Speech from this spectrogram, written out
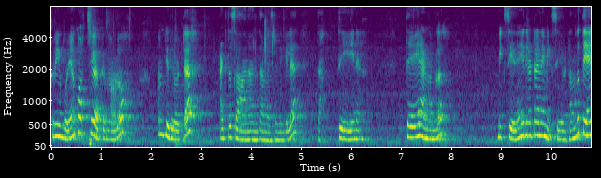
ക്രീം പൊടി ഞാൻ കുറച്ച് ചേർക്കുന്നുള്ളൂ നമുക്കിതിലോട്ട് അടുത്ത സാധനം എന്താണെന്ന് വെച്ചിട്ടുണ്ടെങ്കിൽ ഇതാ തേന് തേനാണ് നമ്മൾ മിക്സ് ചെയ്യുന്നത്. ഇതിലോട്ട് തന്നെ മിക്സ് ചെയ്യും കേട്ടോ. നമുക്ക് തേൻ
